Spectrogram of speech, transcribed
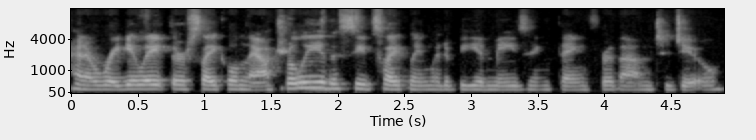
kind of regulate their cycle naturally, mm-hmm. the seed cycling would be an amazing thing for them to do.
